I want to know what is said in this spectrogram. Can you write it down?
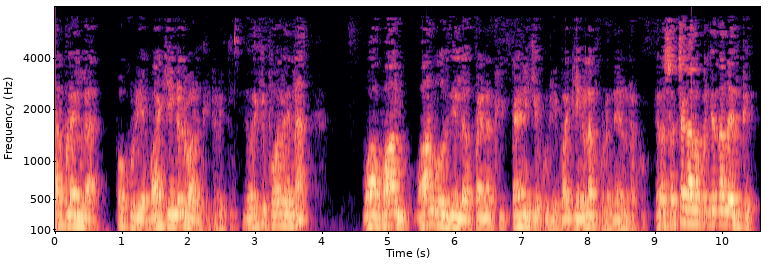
ஏர்பிளைன்ல போகக்கூடிய பாக்கியங்கள் வாழ்க்கை கிடைக்கும். இது வரைக்கும் போகலைன்னா வா- வான் வான் ஊர்தியில் பயண பயணிக்கக்கூடிய பாக்கியங்கள்லாம் உடனே நடக்கும். ஏன்னா சொச்ச காலம் கொஞ்சம் தானே இருக்கு.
